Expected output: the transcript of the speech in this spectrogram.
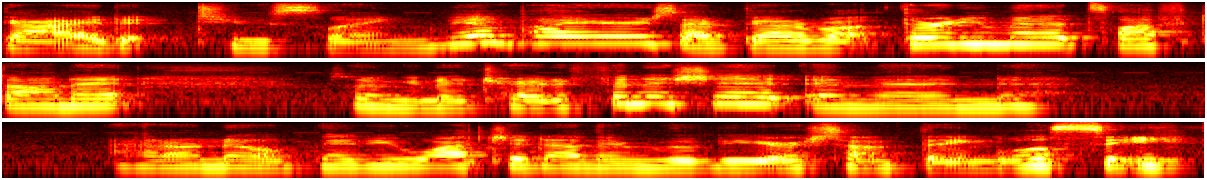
Guide to Slaying Vampires. I've got about 30 minutes left on it, so I'm going to try to finish it and then, I don't know, maybe watch another movie or something. We'll see.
